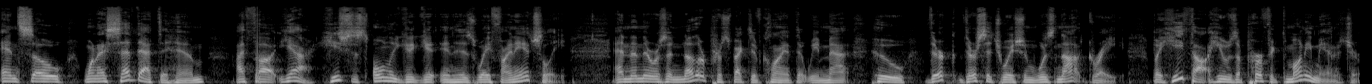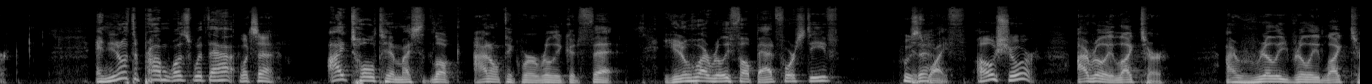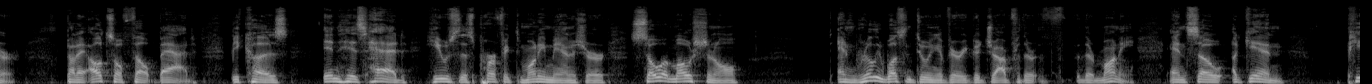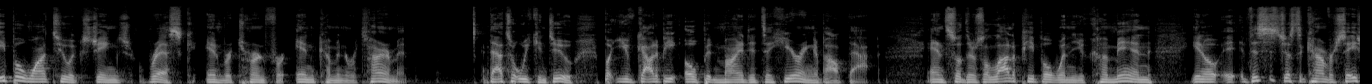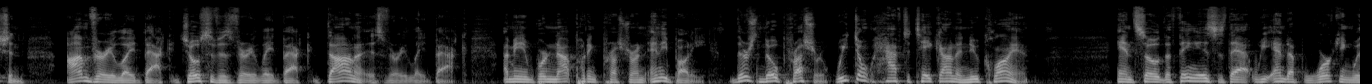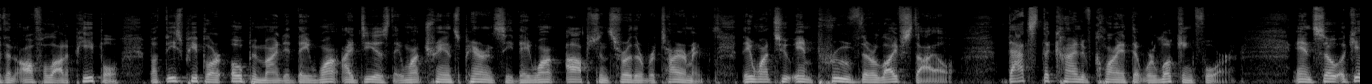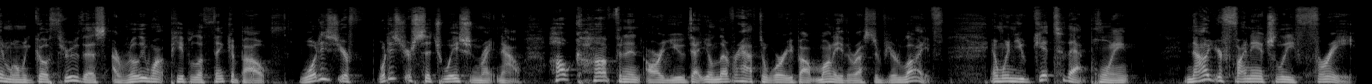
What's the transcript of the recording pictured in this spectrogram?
And so when I said that to him, I thought, yeah, he's just only going to get in his way financially. And then there was another prospective client that we met who their their situation was not great, but he thought he was a perfect money manager. And you know what the problem was with that? What's that? I told him, I said, look, I don't think we're a really good fit. You know who I really felt bad for, Steve? Who's His that? wife. Oh, sure. I really liked her. I really, really liked her. But I also felt bad because in his head, he was this perfect money manager, so emotional, and really wasn't doing a very good job for their for their money. And so again, people want to exchange risk in return for income in retirement. That's what we can do, but you've got to be open-minded to hearing about that. And so there's a lot of people when you come in, you know, it, this is just a conversation. I'm very laid back. Joseph is very laid back. Donna is very laid back. I mean, we're not putting pressure on anybody. There's no pressure. We don't have to take on a new client. And so the thing is, is that we end up working with an awful lot of people, but these people are open minded. They want ideas. They want transparency. They want options for their retirement. They want to improve their lifestyle. That's the kind of client that we're looking for. And so again, when we go through this, I really want people to think about what is your what is your situation right now? How confident are you that you'll never have to worry about money the rest of your life? And when you get to that point, now you're financially free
